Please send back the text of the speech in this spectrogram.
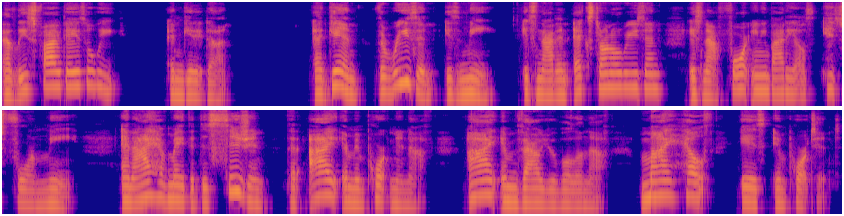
at least five days a week, and get it done. Again, the reason is me. It's not an external reason. It's not for anybody else. It's for me. And I have made the decision that I am important enough. I am valuable enough. My health is important.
